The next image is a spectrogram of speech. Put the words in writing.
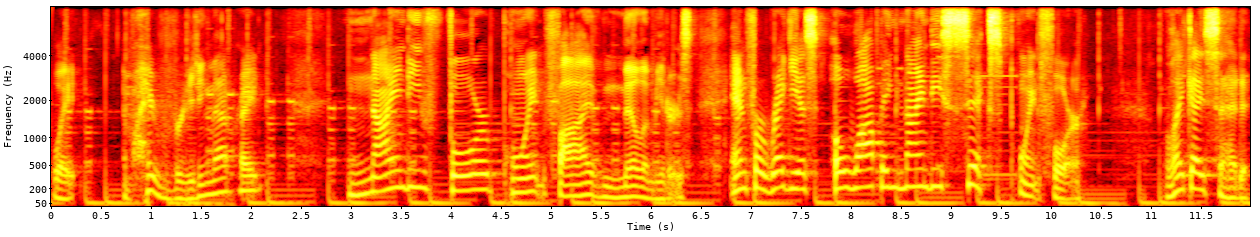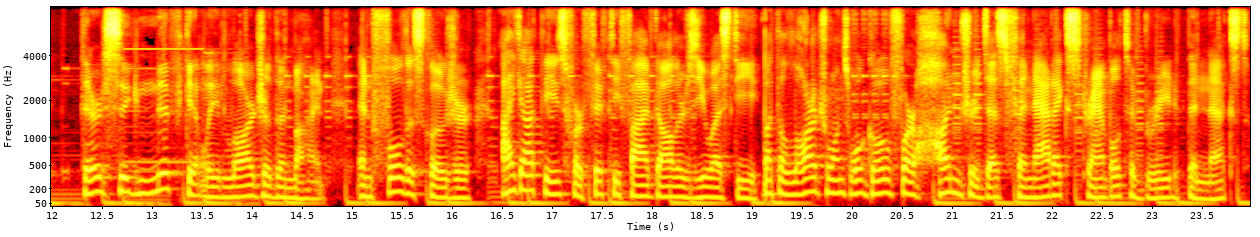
Wait, am I reading that right? 94.5 millimeters, and for Regius, a whopping 96.4. Like I said, they're significantly larger than mine. And full disclosure, I got these for $55 USD, but the large ones will go for hundreds as fanatics scramble to breed the next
